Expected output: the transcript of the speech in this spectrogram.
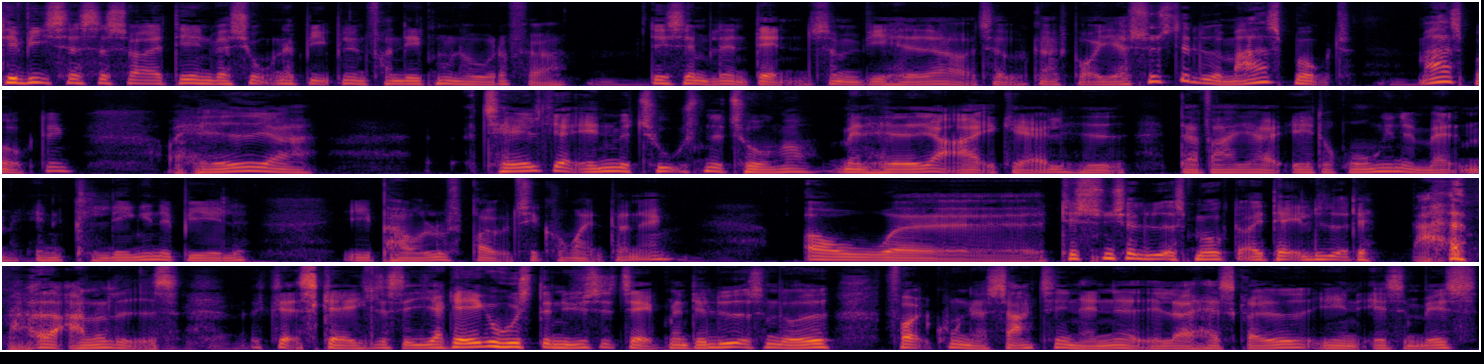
det viser sig så, at det er en version af Bibelen fra 1948. Det er simpelthen den, som vi havde at tage udgangspunkt. Jeg synes, det lyder meget smukt. Meget smukt, ikke? Og havde jeg talte jeg end med tusinde tunger, men havde jeg ej kærlighed, der var jeg et rungende malm, en klingende bjælle i Paulus brev til Korintherne. Ikke? Og øh, det synes jeg lyder smukt, og i dag lyder det meget, meget anderledes. Skal jeg, sige. jeg kan ikke huske det nye citat, men det lyder som noget, folk kunne have sagt til hinanden, eller have skrevet i en sms,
